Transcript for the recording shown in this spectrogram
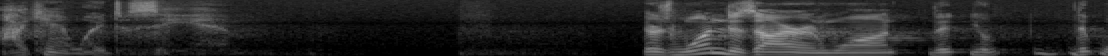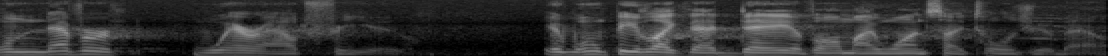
I can't wait to see him. There's one desire and want that, you'll, that will never wear out for you. It won't be like that day of all my wants I told you about.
